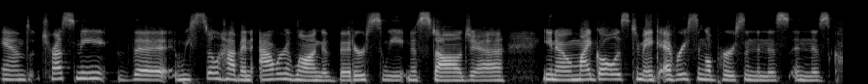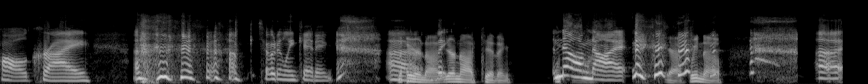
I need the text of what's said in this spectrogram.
And trust me, the we still have an hour long of bittersweet nostalgia. You know, my goal is to make every single person in this in this call cry. I'm totally kidding. no, Uh, you're not. but- You're not kidding. no, I'm not. Yeah, we know. Uh,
